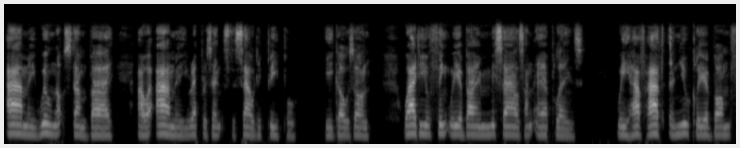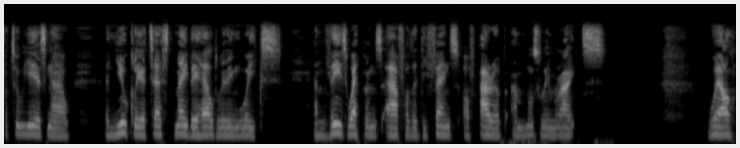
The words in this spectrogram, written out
army will not stand by. Our army represents the Saudi people. He goes on, Why do you think we are buying missiles and airplanes? We have had a nuclear bomb for two years now. A nuclear test may be held within weeks. And these weapons are for the defense of Arab and Muslim rights. Well,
